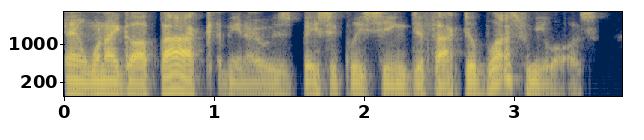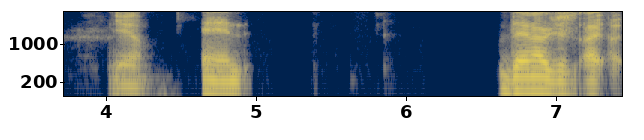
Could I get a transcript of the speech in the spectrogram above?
And when I got back, I mean, I was basically seeing de facto blasphemy laws. Yeah. And then I was just, I, I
